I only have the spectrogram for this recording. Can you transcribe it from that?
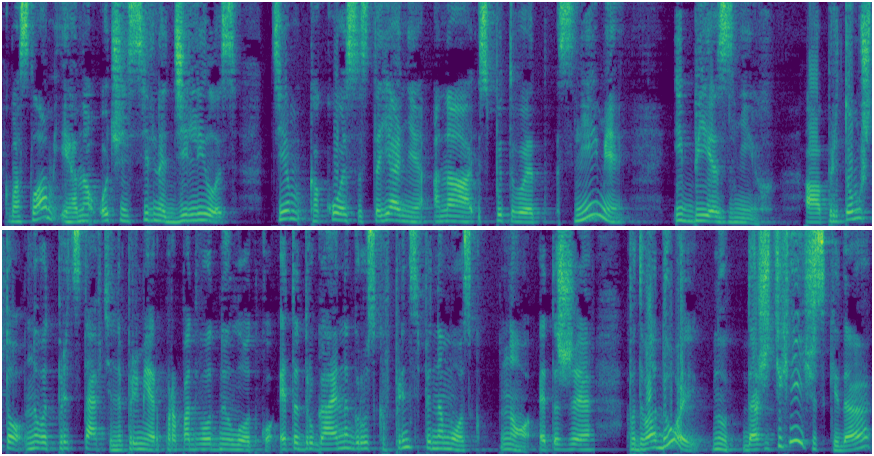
к маслам, и она очень сильно делилась тем, какое состояние она испытывает с ними и без них. А, при том, что, ну вот представьте, например, про подводную лодку. Это другая нагрузка, в принципе, на мозг. Но это же под водой, ну, даже технически, да,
